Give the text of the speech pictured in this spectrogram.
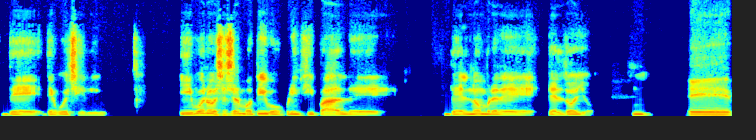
de, de Wechi Y bueno, ese es el motivo principal del nombre del doyo. Mm. Eh,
